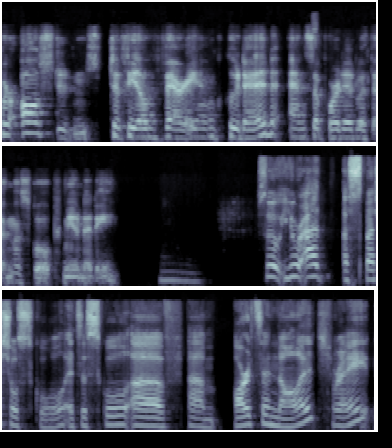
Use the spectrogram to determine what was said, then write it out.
for all students to feel very included and supported within the school community. Mm. So you're at a special school. It's a school of um, arts and knowledge, right?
